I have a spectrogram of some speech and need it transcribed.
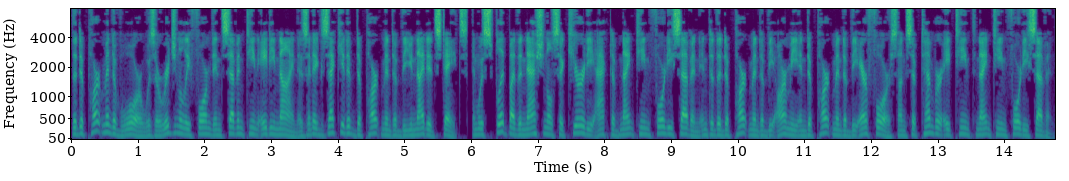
the Department of War was originally formed in 1789 as an executive department of the United States, and was split by the National Security Act of 1947 into the Department of the Army and Department of the Air Force on September 18, 1947.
